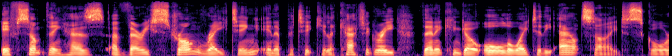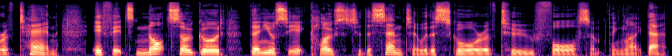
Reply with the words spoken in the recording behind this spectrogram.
If something has a very strong rating in a particular category, then it can go all the way to the outside, score of 10. If it's not so good, then you'll see it closer to the center with a score of 2, 4, something like that.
